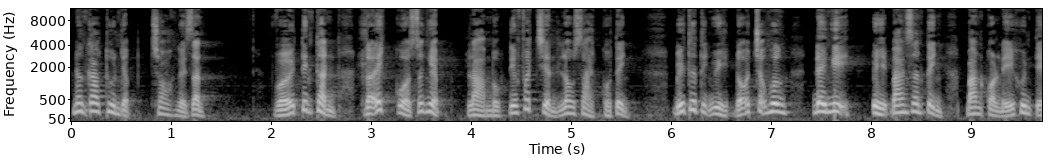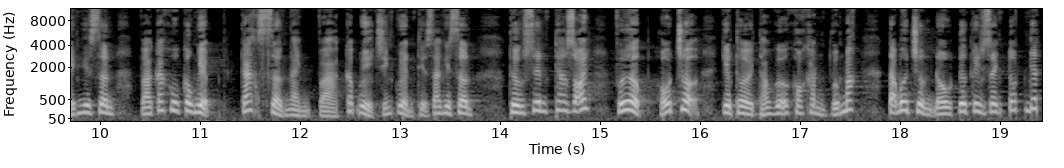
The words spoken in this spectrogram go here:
nâng cao thu nhập cho người dân. Với tinh thần lợi ích của doanh nghiệp là mục tiêu phát triển lâu dài của tỉnh. Bí thư tỉnh ủy Đỗ Trọng Hưng đề nghị Ủy ban dân tỉnh, Ban quản lý khu kinh tế Nghi Sơn và các khu công nghiệp, các sở ngành và cấp ủy chính quyền thị xã Nghi Sơn thường xuyên theo dõi, phối hợp, hỗ trợ, kịp thời tháo gỡ khó khăn vướng mắc, tạo môi trường đầu tư kinh doanh tốt nhất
